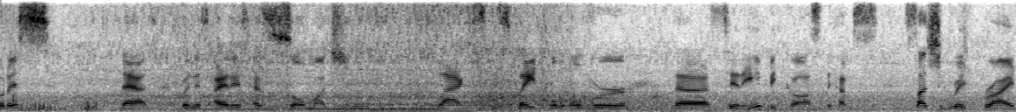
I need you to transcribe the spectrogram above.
Notice that Buenos Aires has so much flags displayed all over the city because they have such great pride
